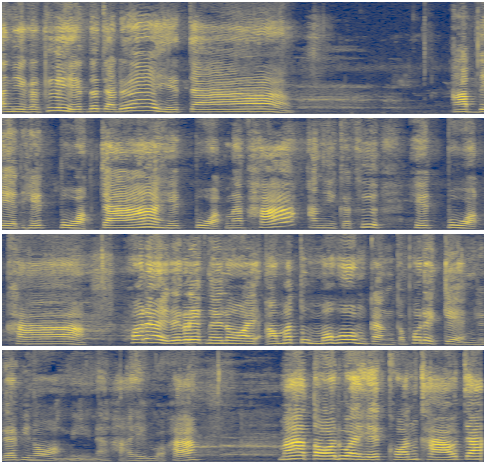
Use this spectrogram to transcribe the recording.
อันนี้ก็คือเห็ดเด้อจ้าเด้อเห็ดจ้า อัปเดตเห็ดปวกจ้าเห็ดปวกนะคะ อันนี้ก็คือเห็ดปวกค่ะพ่อได้เล็กๆน้อยๆเอามาตุ่มมาโฮมกันกับพ่อได้แกงอยู่ได้พี่น้องนี่นะคะ เห็นบ่คะมาต่อด้วยเห็ดขอนขาวจ้า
